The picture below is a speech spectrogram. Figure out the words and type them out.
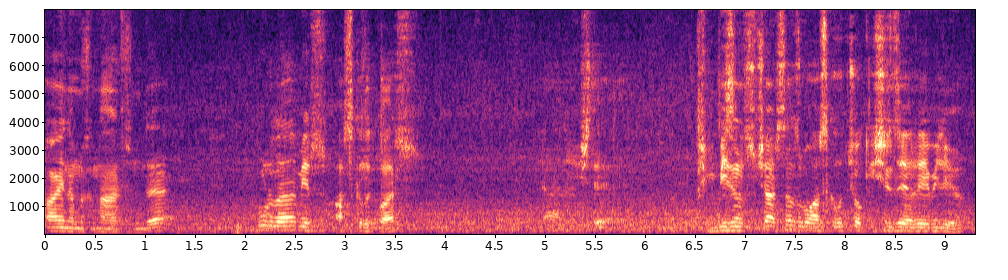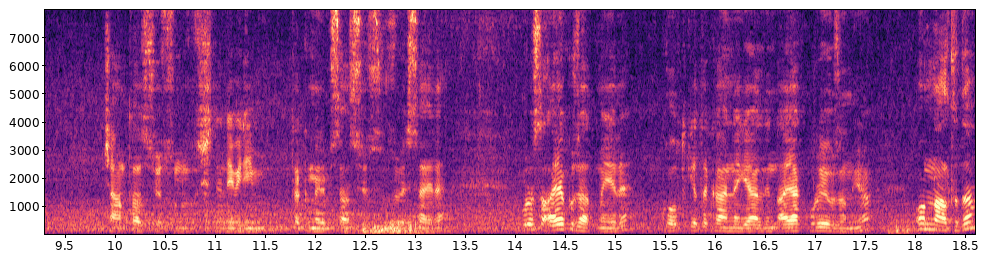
Aynamızın haricinde burada bir askılık var. Yani işte şimdi business uçarsanız bu askılık çok işinize yarayabiliyor. Çanta asıyorsunuz işte ne bileyim takım elbise asıyorsunuz vesaire. Burası ayak uzatma yeri. Koltuk yatak haline geldiğinde ayak buraya uzanıyor. Onun altı da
